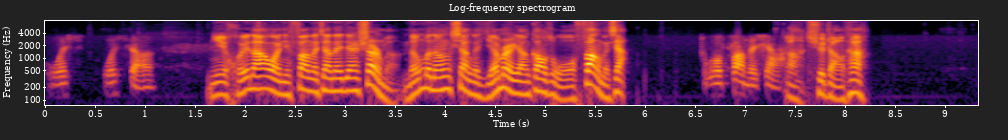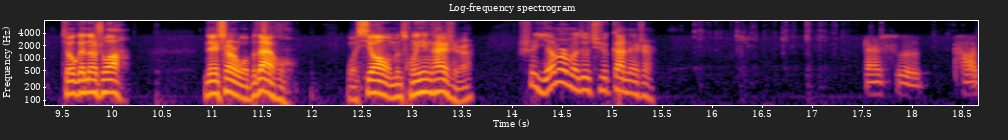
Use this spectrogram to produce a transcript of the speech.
我我想。你回答我，你放得下那件事吗？能不能像个爷们儿一样告诉我，我放得下？我放得下啊！去找他，就跟他说，那事儿我不在乎，我希望我们重新开始。是爷们儿嘛，就去干那事儿。但是他，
